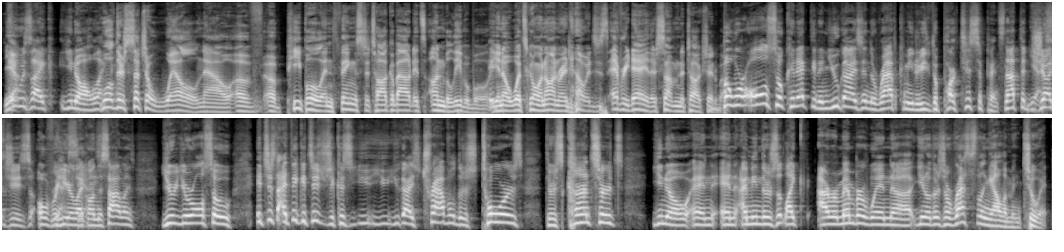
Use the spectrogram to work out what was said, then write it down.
Yeah. It was like you know, like well, there's such a well now of of people and things to talk about. It's unbelievable. you know what's going on right now? It's just every day there's something to talk shit about. But we're all so connected, and you guys in the rap community, the participants, not the Yes. judges over Yes, here, like on the sidelines. You're you're also. It's just I think it's interesting because you, you you guys travel. There's tours. There's concerts. You know, and and I mean, there's like I remember when uh, you know there's a wrestling element to it,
